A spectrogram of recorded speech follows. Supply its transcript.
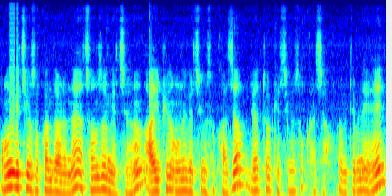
어느 계층에 속한다 그랬나요? 전송 계층. IP는 어느 계층에 속하죠? 네트워크 계층에 속하죠. 그렇기 때문에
